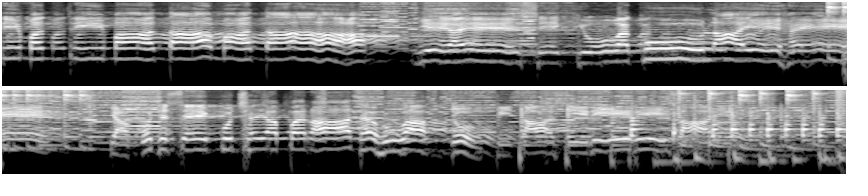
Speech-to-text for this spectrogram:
मंत्री मंत्री माता माता, ये ऐसे क्यों अकूल आए हैं? क्या मुझसे कुछ अपराध हुआ जो पिता श्री सारे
